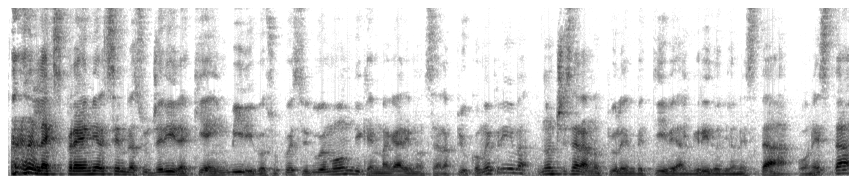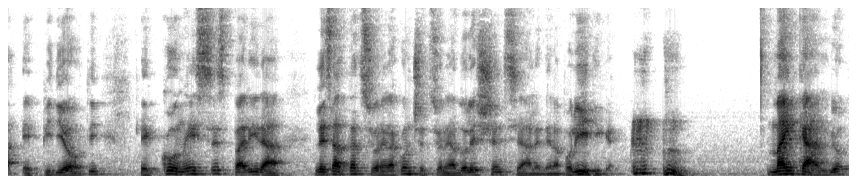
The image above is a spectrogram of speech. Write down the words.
L'ex premier sembra suggerire a chi è in bilico su questi due mondi che magari non sarà più come prima, non ci saranno più le invettive al grido di onestà, onestà e pidioti e con esse sparirà l'esaltazione e la concezione adolescenziale della politica. Ma in cambio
